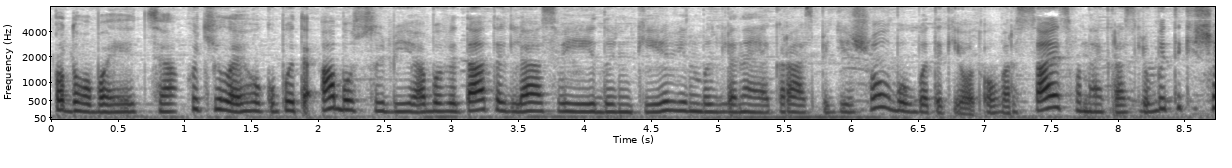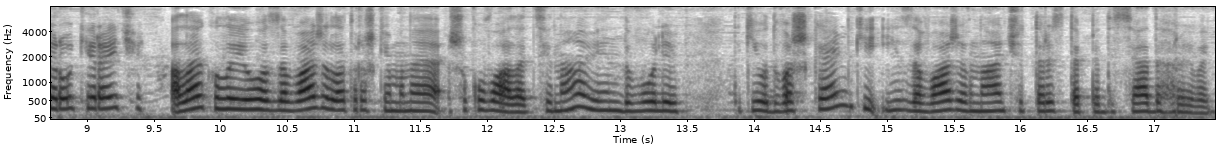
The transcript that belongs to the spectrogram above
подобається. Хотіла його купити або собі, або віддати для своєї доньки. Він би для неї якраз підійшов, був би такий от оверсайз. Вона якраз любить такі широкі речі. Але коли його заважила, трошки мене шокувала ціна. Він доволі такий от важкенький і заважив на 450 гривень.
